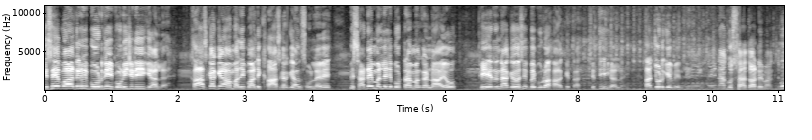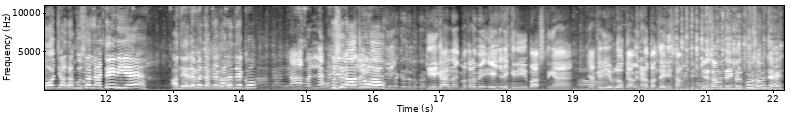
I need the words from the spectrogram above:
ਕਿਸੇ ਪਾਰਟੀ ਨੂੰ ਵੋਟ ਨਹੀਂ ਪਾਉਣੀ ਜਿਹੜੀ ਗੱਲ ਹੈ। ਖਾਸ ਕਰਕੇ ਆਮ ਆਦਮੀ ਪਾਰਟੀ ਖਾਸ ਕਰਕੇ ਹੱਲ ਸੁਣ ਲਵੇ ਵੀ ਸਾਡੇ ਮੱਲੇ 'ਚ ਵੋਟਾਂ ਮੰਗਣ ਨਾ ਆਇਓ ਫੇਰ ਨਾ ਕਹੋ ਅਸੀਂ ਬਈ ਬੁਰਾ ਹਾਲ ਕੀਤਾ। ਸਿੱਧੀ ਗੱਲ ਹੈ। ਹੱਥ ਜੋੜ ਕੇ ਬੇਨਤੀ। ਇਹਨਾਂ ਗੁੱਸਾ ਹੈ ਤੁਹਾਡੇ ਮਨ 'ਚ? ਬਹੁਤ ਜ਼ਿਆਦਾ ਗੁੱਸਾ ਲਾਟੇ ਨਹੀਂ ਹੈ। ਅੰਧੇਰੇ ਵਿੱਚ ਧੱਕੇ ਖਾ ਦੇਖੋ। ਤੁਸੀਂ ਰਾਤ ਨੂੰ ਆਓ। ਕੀ ਗੱਲ ਹੈ? ਮਤਲਬ ਇਹ ਜਿਹੜੇ ਗਰੀਬ ਬਸਤੀਆਂ ਹੈ ਜਾਂ ਗਰੀਬ ਲੋਕ ਆ ਇਹਨਾਂ ਨੂੰ ਬੰਦੇ ਨਹੀਂ ਸਮਝਦੇ? ਨਹੀਂ ਸਮਝਦੇ ਬਿਲਕੁल समझते हैं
